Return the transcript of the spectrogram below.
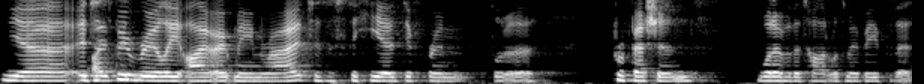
Yeah, it'd just be really eye opening, right? Just, just to hear different sort of professions, whatever the titles may be for their,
